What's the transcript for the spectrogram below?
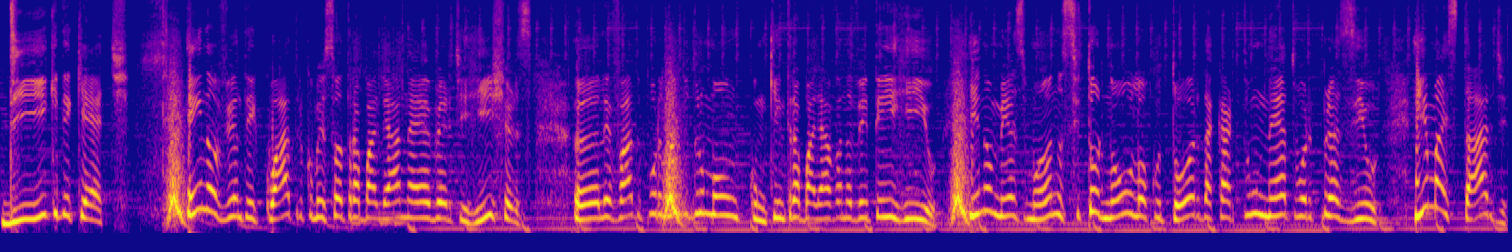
de Ick the Cat. Em 94 começou a trabalhar na Herbert Richards, uh, levado por Orlando Drummond, com quem trabalhava na VTI Rio. E no mesmo ano se tornou o locutor da Cartoon Network Brasil. E mais tarde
